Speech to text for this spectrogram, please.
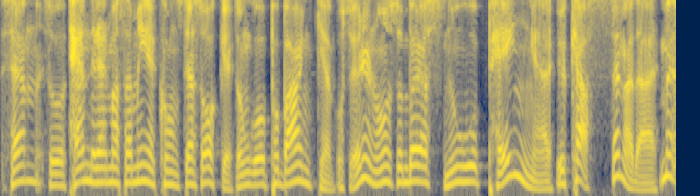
sen så händer det en massa mer konstiga saker. De går på banken och så är det någon som börjar sno pengar ur kassorna där. Men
